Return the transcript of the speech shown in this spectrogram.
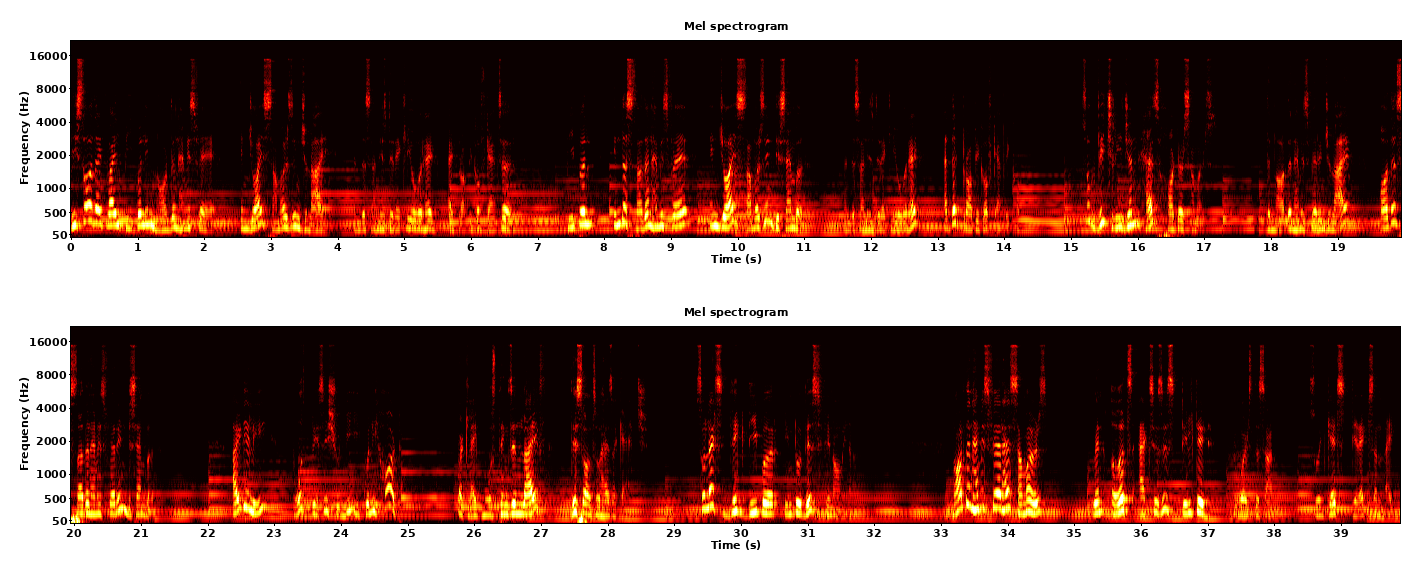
We saw that while people in northern hemisphere enjoy summers in July when the sun is directly overhead at Tropic of Cancer, people in the southern hemisphere enjoy summers in December when the sun is directly overhead at the Tropic of Capricorn. So which region has hotter summers? The northern hemisphere in July or the southern hemisphere in December? Ideally, both places should be equally hot. But like most things in life, this also has a catch. So let's dig deeper into this phenomena. Northern hemisphere has summers when Earth's axis is tilted towards the sun, so it gets direct sunlight.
